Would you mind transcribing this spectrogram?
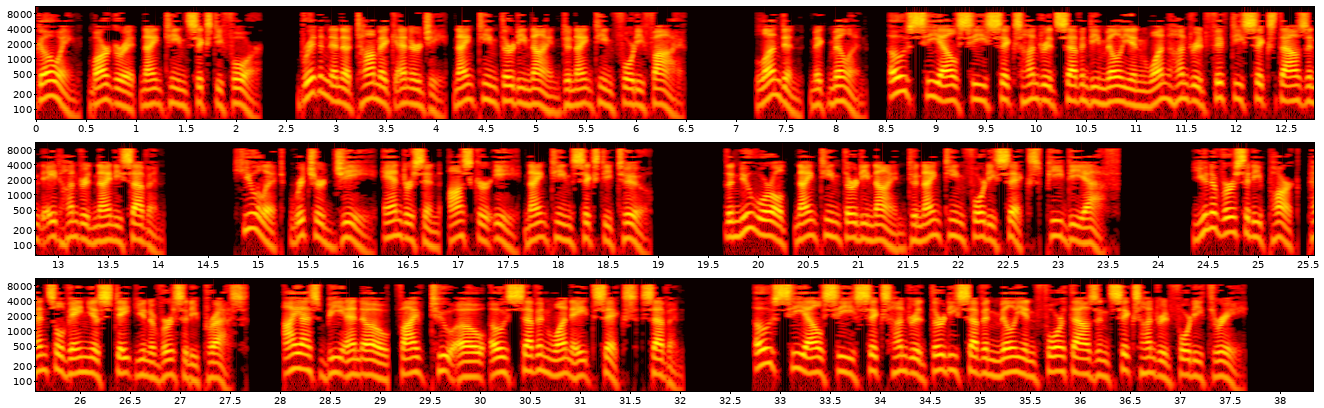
Gowing, Margaret 1964. Britain and Atomic Energy, 1939–1945. London, Macmillan. OCLC 670156897. Hewlett, Richard G., Anderson, Oscar E. 1962. The New World, 1939–1946 PDF. University Park, Pennsylvania State University Press. ISBN 0-520-07186-7. OCLC 637004643.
